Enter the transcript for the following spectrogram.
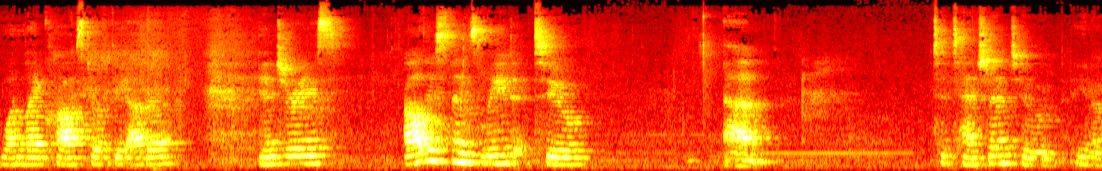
one leg crossed over the other, injuries. All these things lead to um, to tension, to you know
